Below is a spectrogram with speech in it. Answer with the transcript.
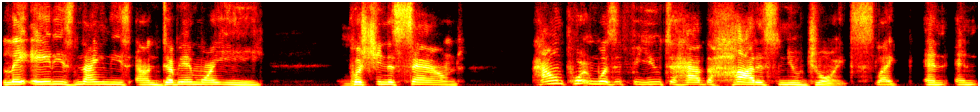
late 80s, 90s on WNYE, Mhm. pushing the sound, how important was it for you to have the hottest new joints? Like and and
